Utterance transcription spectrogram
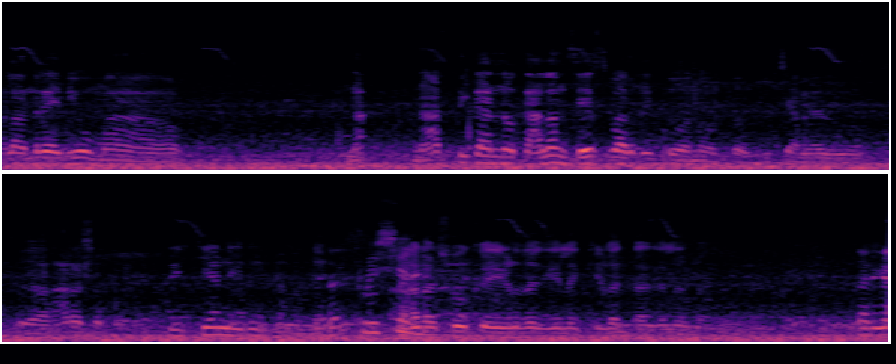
ಅಲ್ಲ ಅಂದ್ರೆ ನೀವು ಮಾ- ನಾ- ನಾಸ್ತಿಕ ಅನ್ನೋ ಕಾಲಂ ಸೇರಿಸಬಾರ್ದಿತ್ತು ಅನ್ನುವಂಥದ್ದು ವಿಚಾರ. ಆರ್ ಅಶೋಕ್. ಆರ್ ಅಶೋಕ ಹೇಳ್ದಾಗೆಲ್ಲ ಕೇಳಕ್ಕಾಗಲ್ಲ ನಾವು. ಸರ್ ಈಗ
